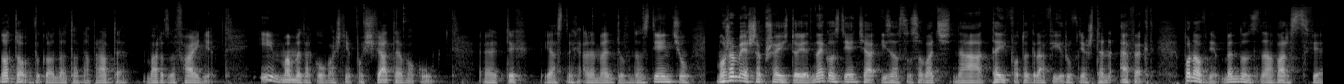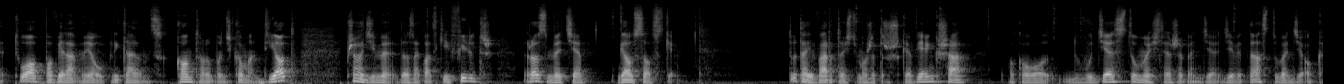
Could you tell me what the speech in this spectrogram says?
no to wygląda to naprawdę bardzo fajnie. I mamy taką właśnie poświatę wokół e, tych jasnych elementów na zdjęciu. Możemy jeszcze przejść do jednego zdjęcia i zastosować na tej fotografii również ten efekt. Ponownie, będąc na warstwie tło, powielamy ją klikając Ctrl bądź Command J. Przechodzimy do zakładki filtr, rozmycie, gaussowskie. Tutaj wartość może troszkę większa, około 20, myślę, że będzie 19, będzie ok.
